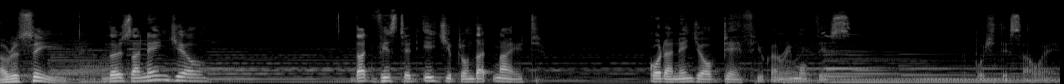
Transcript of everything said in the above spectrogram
I receive. There's an angel that visited Egypt on that night called an angel of death. You can remove this. Push this away.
